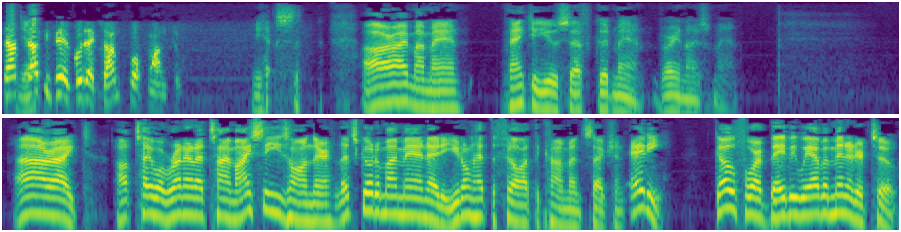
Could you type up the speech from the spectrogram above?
That, Yeah. that would be a good example of one too. Yes. All right, my man. Thank you, Yusef. Good man. Very nice man. All right. I'll tell you what, run out of time. I see he's on there. Let's go to my man Eddie. You don't have to fill out the comment section. Eddie, go for it, baby. We have a minute or two.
